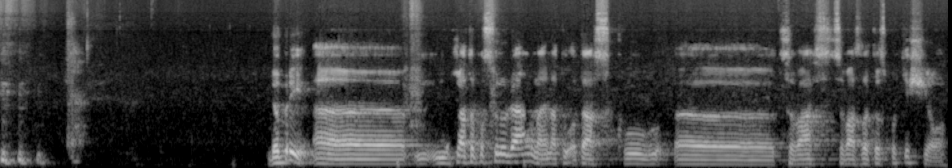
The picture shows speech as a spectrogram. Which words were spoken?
Dobrý, uh, možná to posunu dál, ne, na tu otázku, uh, co, vás, co vás letos potěšilo,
